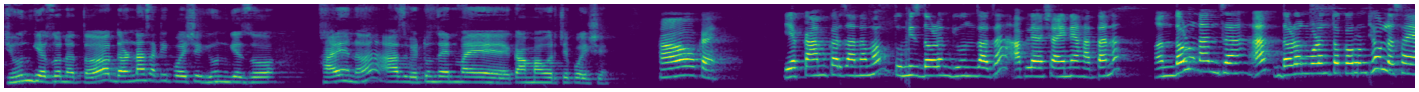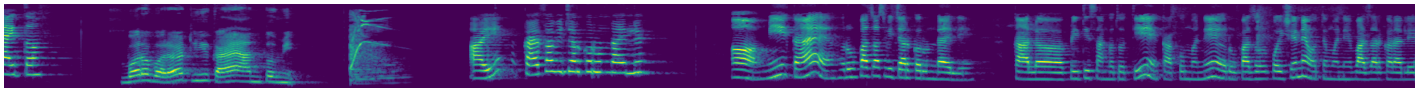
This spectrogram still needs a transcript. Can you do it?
घेऊन घेजो ना तर दंडासाठी पैसे घेऊन घेजो. आहे ना आज भेटून जाईन माझे कामावरचे पैसे. हो काय. एक काम कर जा ना मग तुम्हीच दळण घेऊन जा जा आपल्या शायन्या हातानं. आणि दळून आण जा हा दळण वळण तर करून ठेवलंच आहे ऐकं बरं बरं ठीक आहे आणतो मी. आई कायचा विचार करून राहिले? मी काय? रुपाचाच विचार करून राहिले. काल प्रीती सांगत होती काकू म्हणे रुपाजवळ पैसे नाही होते म्हणे बाजार करायला.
